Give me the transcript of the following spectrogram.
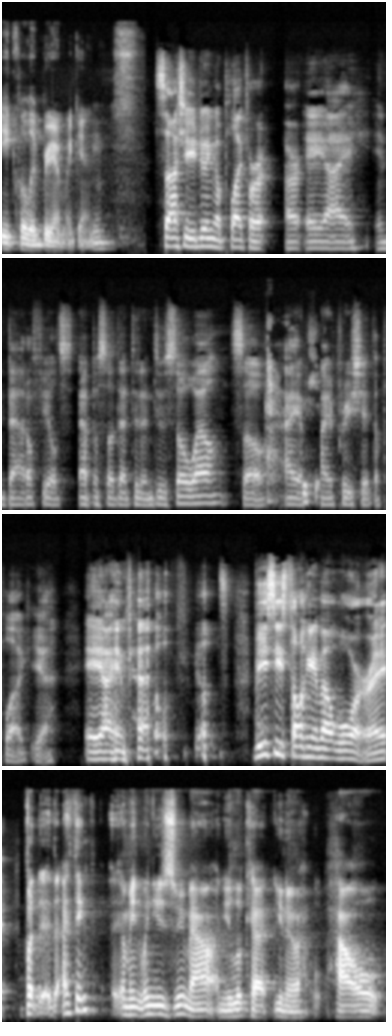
equilibrium again. Sasha you're doing a plug for our ai in battlefields episode that didn't do so well so i i appreciate the plug yeah. Ai in battlefields. Vc's talking about war right? But i think i mean when you zoom out and you look at you know how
